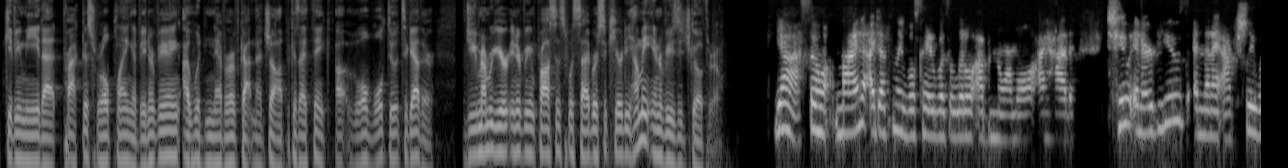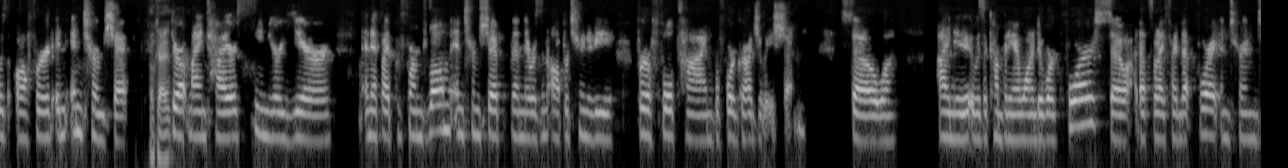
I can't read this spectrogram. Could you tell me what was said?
giving me that practice role playing of interviewing, I would never have gotten that job because I think, uh, well, we'll do it together. Do you remember your interviewing process with cybersecurity? How many interviews did you go through? Yeah, so mine, I definitely will say was a little abnormal. I had two interviews, and then I actually was offered an internship okay. throughout my entire senior year. And if I performed well in the internship, then there was an opportunity for a full time before graduation. So I knew it was a company I wanted to work for. So that's what I signed up for. I interned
